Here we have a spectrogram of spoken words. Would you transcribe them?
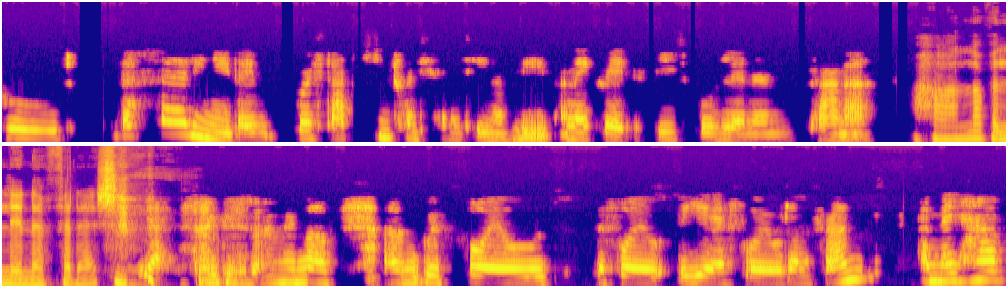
called they're fairly new. They were established in 2017, I believe, and they create this beautiful linen planner. I love a linen finish. yeah, so good. I'm in love. Um, with foiled, the foil, the year foiled on the front. And they have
